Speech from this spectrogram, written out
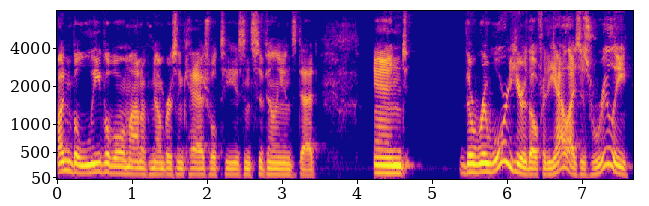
unbelievable amount of numbers and casualties and civilians dead and the reward here though for the allies is really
